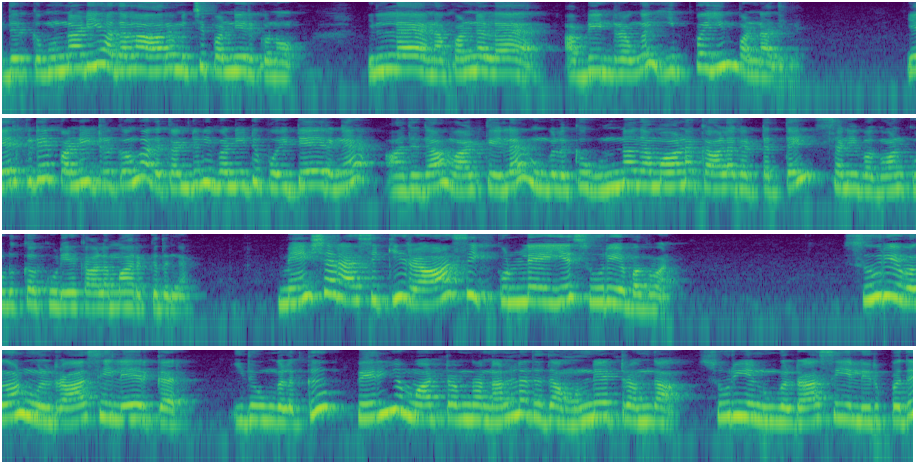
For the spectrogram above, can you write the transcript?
இதற்கு முன்னாடியே அதெல்லாம் ஆரம்பித்து பண்ணியிருக்கணும். இல்லை நான் பண்ணலை அப்படின்றவங்க இப்பையும் பண்ணாதீங்க. ஏற்கனவே பண்ணிகிட்ருக்கவங்க இருக்கவங்க அதை கண்டினியூ பண்ணிட்டு போயிட்டே இருங்க. அதுதான் வாழ்க்கையில் உங்களுக்கு உன்னதமான காலகட்டத்தை சனி பகவான் கொடுக்கக்கூடிய காலமாக இருக்குதுங்க. மேஷ ராசிக்கு ராசிக்குள்ளேயே சூரிய பகவான். சூரிய பகவான் உங்கள் ராசியிலே இருக்கார். இது உங்களுக்கு பெரிய மாற்றம் தான் நல்லது தான் முன்னேற்றம் தான் சூரியன் உங்கள் ராசியில் இருப்பது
